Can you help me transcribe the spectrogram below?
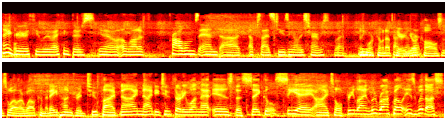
I agree with you, Lew. I think there's you know a lot of problems and uh, upsides to using all these terms. But there's more coming up here. Your that. calls as well are welcome at 800 259 9231. That is the SACL CAI toll free line. Lew Rockwell is with us.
